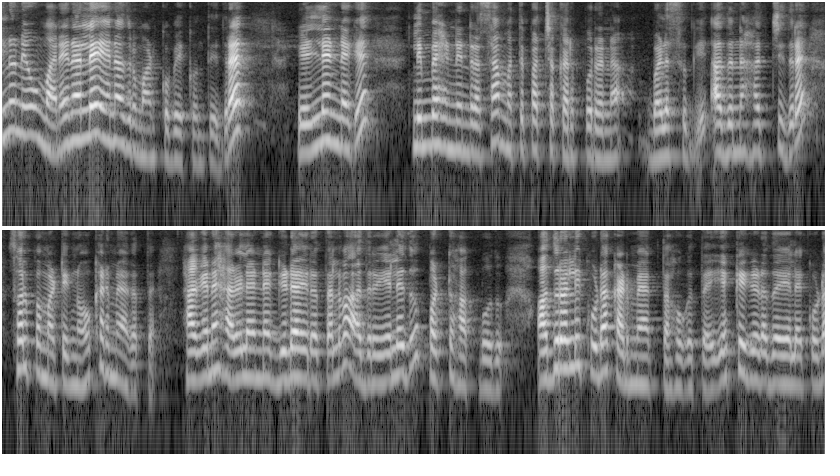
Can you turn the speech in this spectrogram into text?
ಇನ್ನು ನೀವು ಮನೆಯಲ್ಲೇ ಏನಾದರೂ ಮಾಡ್ಕೋಬೇಕು ಅಂತಿದ್ರೆ, ಎಳ್ಳೆಣ್ಣೆಗೆ ಲಿಂಬೆಹಣ್ಣಿನ ರಸ ಮತ್ತು ಪಚ್ಚ ಕರ್ಪೂರನ ಬಳಸಿ ಅದನ್ನು ಹಚ್ಚಿದರೆ ಸ್ವಲ್ಪ ಮಟ್ಟಿಗೆ ನೋವು ಕಡಿಮೆ ಆಗುತ್ತೆ. ಹಾಗೆಯೇ ಹರಳೆಣ್ಣೆ ಗಿಡ ಇರುತ್ತಲ್ವ ಅದರ ಎಲೆದು ಪಟ್ಟು ಹಾಕ್ಬೋದು. ಅದರಲ್ಲಿ ಕೂಡ ಕಡಿಮೆ ಆಗ್ತಾ ಹೋಗುತ್ತೆ. ಎಕ್ಕೆ ಗಿಡದ ಎಲೆ ಕೂಡ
